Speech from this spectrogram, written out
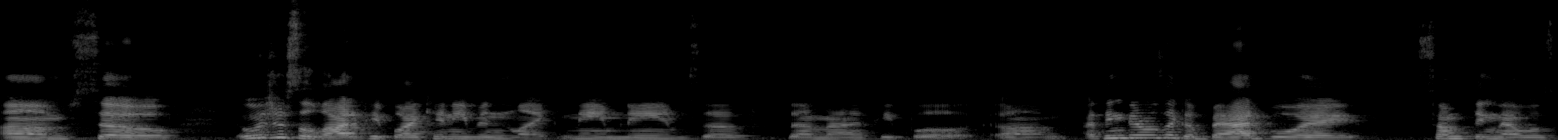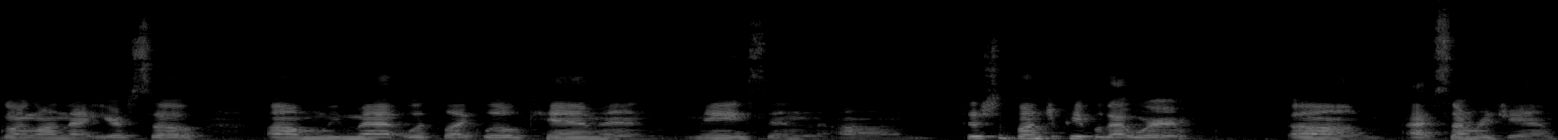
Um, so it was just a lot of people. I can't even like name names of the amount of people. Um, I think there was like a Bad Boy something that was going on that year. So um, we met with like Lil Kim and Mase and um, just a bunch of people that were at Summer Jam.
